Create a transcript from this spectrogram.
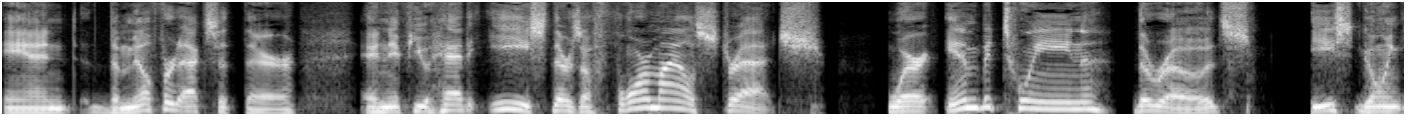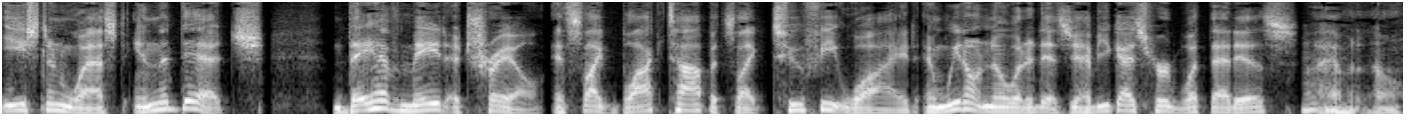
and the Milford exit there, and if you head east, there's a four mile stretch where in between the roads, east going east and west in the ditch, they have made a trail. It's like blacktop. It's like two feet wide, and we don't know what it is. Have you guys heard what that is? I haven't know.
